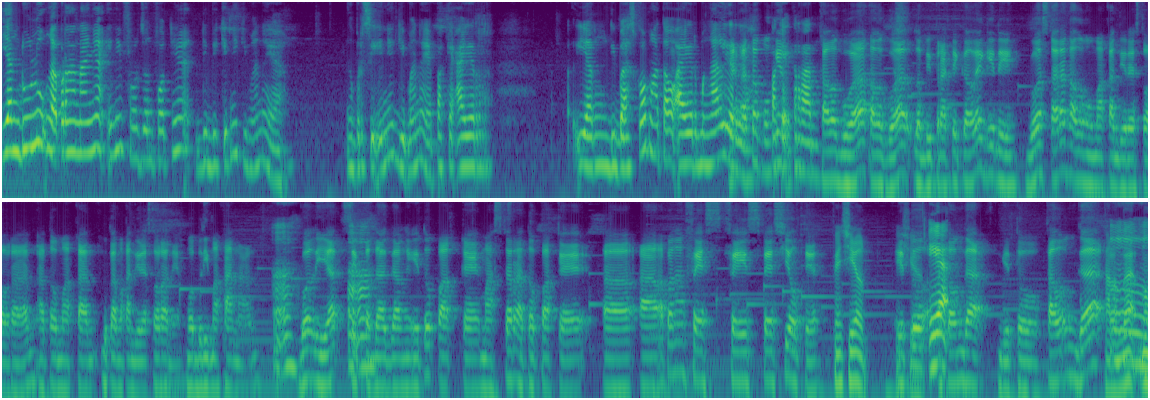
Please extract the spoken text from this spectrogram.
yang dulu nggak pernah nanya ini frozen foodnya dibikinnya gimana ya, ngebersihinnya gimana ya, pakai air yang di baskom atau air mengalir ya, Ya, atau mungkin pakai keran. Kalau gua, kalau gua lebih praktikalnya gini. Gua sekarang kalau mau makan di restoran atau makan bukan makan di restoran ya, mau beli makanan, Heeh. gue lihat si Uh-uh. pedagangnya itu pakai masker atau pakai eh, ah, apa namanya face face face shield ya. Face shield. Itu. Iya. atau enggak gitu. Kalau enggak Kalau nggak Hmm. mau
